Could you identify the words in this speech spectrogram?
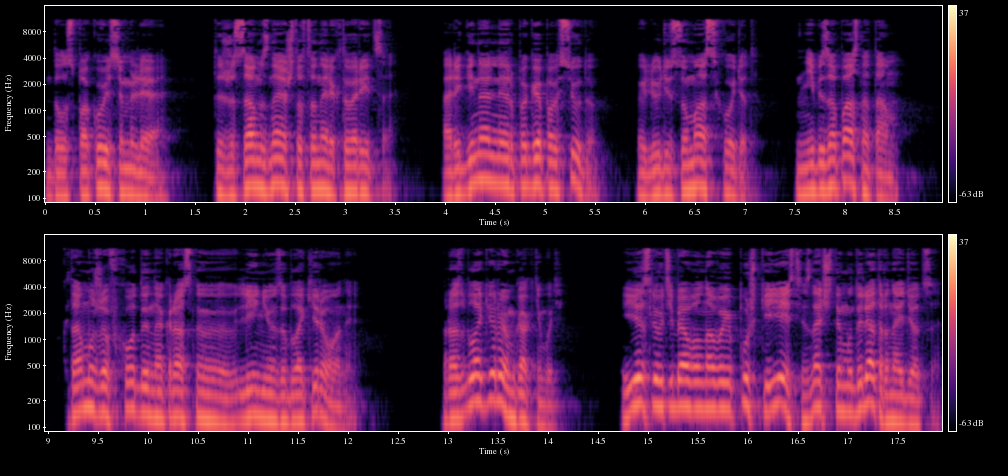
Да успокойся, мля. Ты же сам знаешь, что в тоннелях творится. Оригинальный РПГ повсюду. Люди с ума сходят. Небезопасно там. К тому же входы на красную линию заблокированы. Разблокируем как-нибудь. Если у тебя волновые пушки есть, значит и модулятор найдется.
